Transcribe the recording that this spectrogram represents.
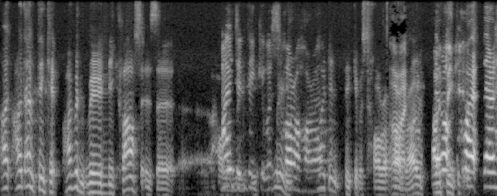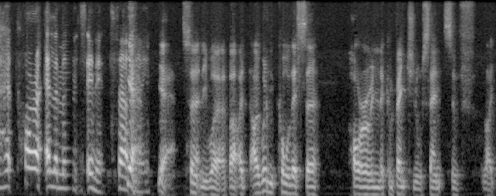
I, I don't think it. I wouldn't really class it as a. a horror I didn't movie. think it was Really. horror horror. I didn't think it was horror. All right. horror. I, I There think horror, was, there are horror elements in it, certainly. yeah, yeah, certainly were. But I, I wouldn't call this a horror in the conventional sense of like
